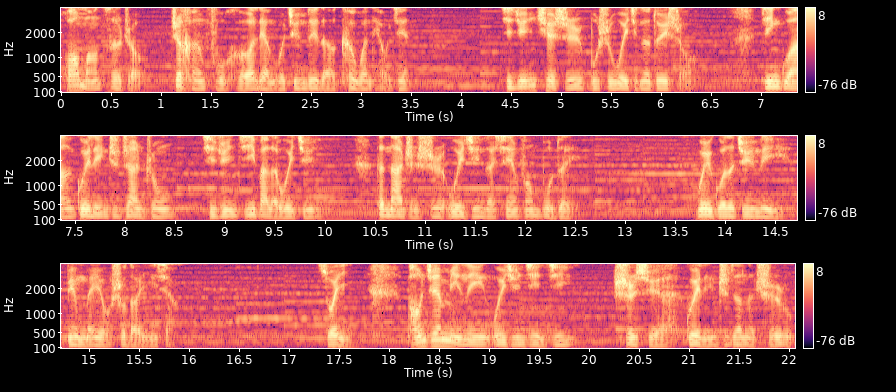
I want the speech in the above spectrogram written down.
慌忙撤走，这很符合两国军队的客观条件。齐军确实不是魏军的对手。尽管桂林之战中齐军击败了魏军，但那只是魏军的先锋部队，魏国的军力并没有受到影响。所以，庞涓命令魏军进击，嗜血桂林之战的耻辱。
